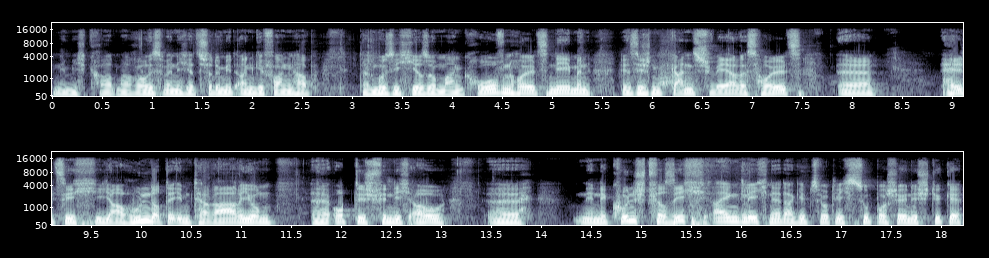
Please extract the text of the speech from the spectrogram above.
nehme ich gerade mal raus, wenn ich jetzt schon damit angefangen habe, dann muss ich hier so Mangrovenholz nehmen. Das ist ein ganz schweres Holz. Äh, hält sich Jahrhunderte im Terrarium. Äh, optisch finde ich auch äh, eine Kunst für sich eigentlich. Ne? Da gibt's wirklich super schöne Stücke.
